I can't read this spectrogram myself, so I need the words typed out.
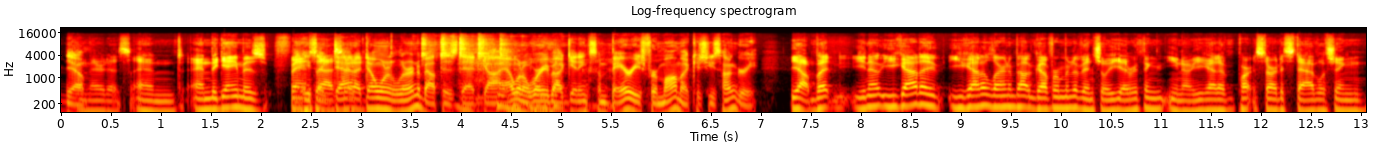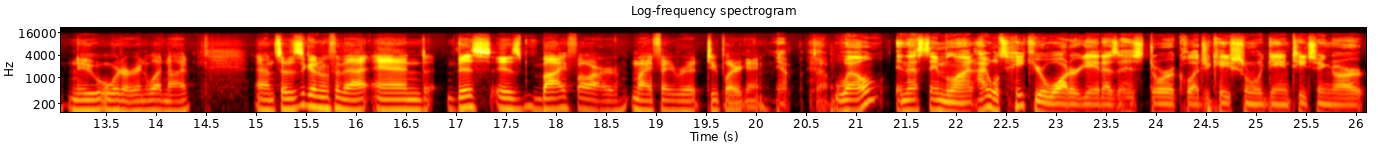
Yeah. and there it is. And and the game is fantastic. He's like, Dad, I don't want to learn about this dead guy. I want to worry about getting some berries for Mama because she's hungry. Yeah, but you know, you gotta you gotta learn about government eventually. Everything you know, you gotta part, start establishing new order and whatnot. Um, so this is a good one for that, and this is by far my favorite two player game. Yep. Well, in that same line, I will take your Watergate as a historical educational game teaching our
